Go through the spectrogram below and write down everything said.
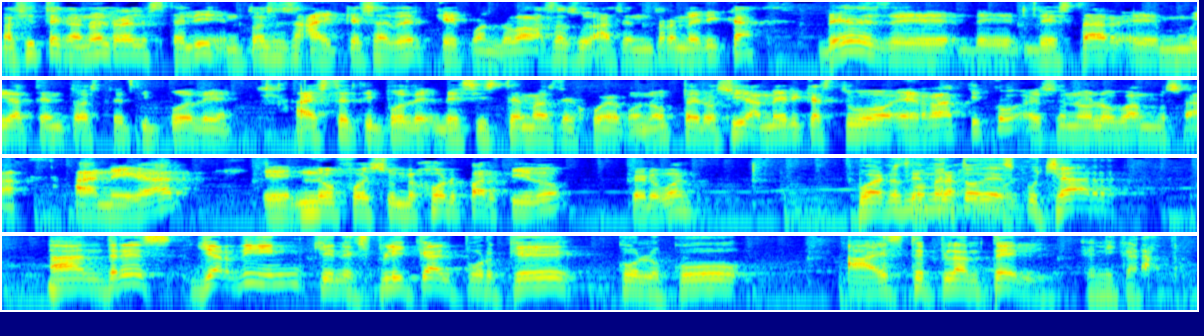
así te ganó el Real Estelí. Entonces hay que saber que cuando vas a, Centroamérica debes de, estar eh, muy atento a este tipo de, a este tipo de, sistemas de juego, ¿no? Pero sí, América estuvo errático, eso no lo vamos a, negar. Eh, no fue su mejor partido, pero bueno. Bueno, es momento de escuchar a Andrés Jardín, quien explica el por qué colocó a este plantel en Nicaragua.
